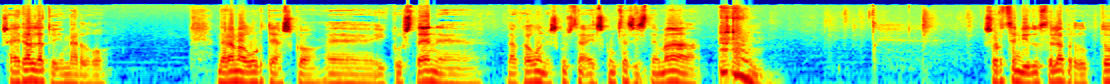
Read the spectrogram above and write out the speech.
oza, eraldatu egin behar dugu. Dara magurte asko eh, ikusten eh, daukagun eskuntza sistema sortzen dituzela produkto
